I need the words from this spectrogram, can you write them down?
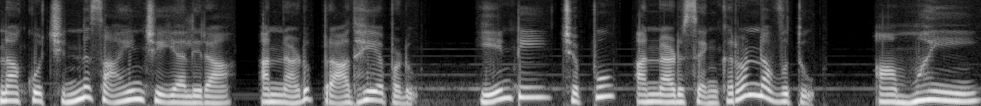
నాకో చిన్న సాయం చెయ్యాలిరా అన్నాడు ప్రాధేయపడు. ఏంటి? చెప్పు అన్నాడు శంకరం నవ్వుతూ. ఆ అమ్మాయి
